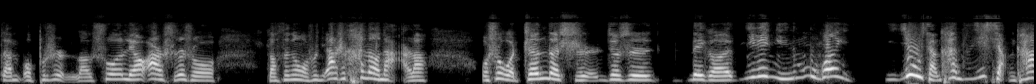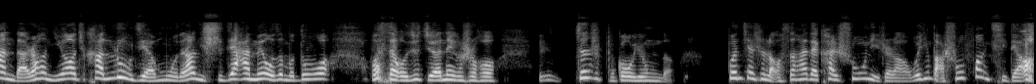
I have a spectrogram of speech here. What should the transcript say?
咱我不是老说聊二十的时候。老三跟我说：“你二是看到哪儿了？”我说：“我真的是就是那个，因为你目光又想看自己想看的，然后你又要去看录节目的，然后你时间还没有这么多。哇塞，我就觉得那个时候真是不够用的。关键是老三还在看书，你知道，我已经把书放弃掉了。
